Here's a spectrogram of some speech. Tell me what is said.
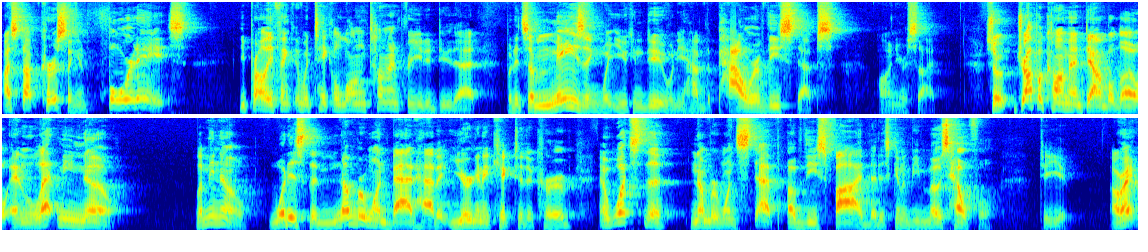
I stopped cursing in four days. You probably think it would take a long time for you to do that, but it's amazing what you can do when you have the power of these steps on your side. So drop a comment down below and let me know. Let me know what is the number one bad habit you're going to kick to the curb and what's the number one step of these five that is going to be most helpful to you. All right,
